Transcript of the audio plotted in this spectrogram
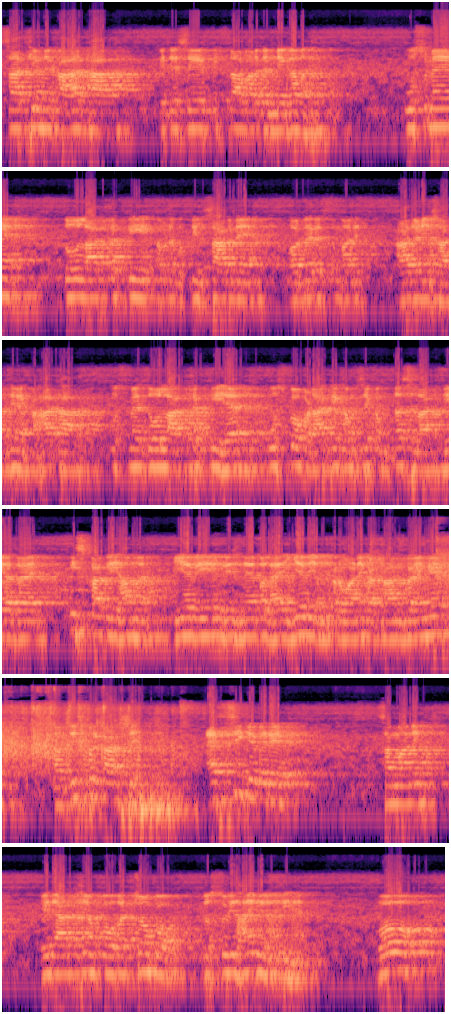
साथियों ने कहा था कि जैसे पिछड़ा वर्ग निगम है उसमें दो लाख तक की अपने वकील साहब ने और मेरे सम्मानित आदरणीय साथी ने कहा था, उसमें दो लाख तक की है, उसको बढ़ा के कम से कम दस लाख दिया जाए। इसका भी हम, ये भी रिजनेबल है, ये भी हम करवाने का काम करेंगे। और जिस प्रकार से एससी के मेरे सम्मानित विद्यार्थियों को, बच्चों को जो सुविधाएँ मिलती हैं, वो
